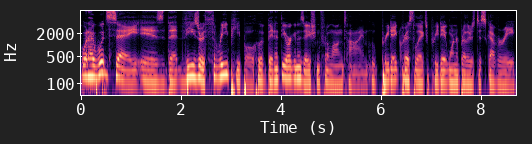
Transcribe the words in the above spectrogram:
What I would say is that these are three people who have been at the organization for a long time, who predate Chris Licht, predate Warner Brothers Discovery,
